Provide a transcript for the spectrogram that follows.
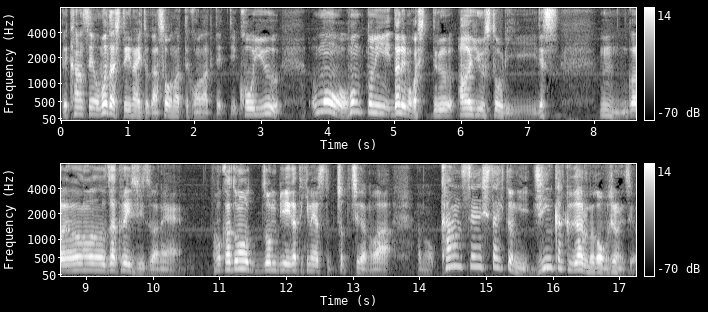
で感染をまだしていない人がそうなってこうなってっていうこういうもう本当に誰もが知ってるああいうストーリーです。うん、これのザ・クレイジーズはね他のゾンビ映画的なやつとちょっと違うのはあの感染した人に人格があるのが面白いんですよ。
